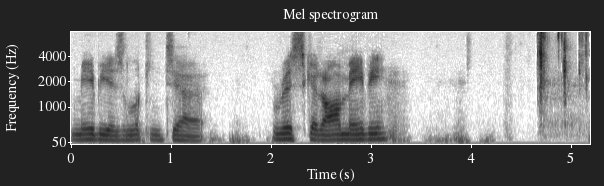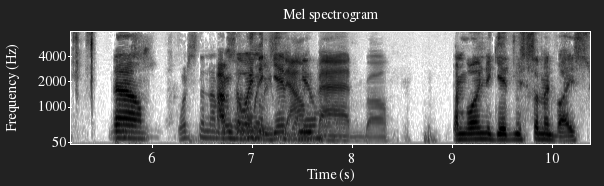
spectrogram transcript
maybe is looking to risk it all? Maybe. Now, What's the number? I'm going to give you- bad, bro. I'm going to give you some advice.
